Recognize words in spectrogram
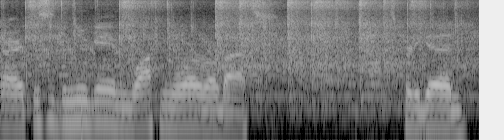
Alright, this is the new game, Walking War Robots. It's pretty good.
